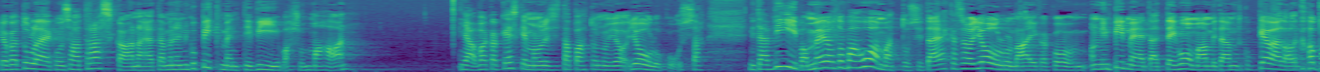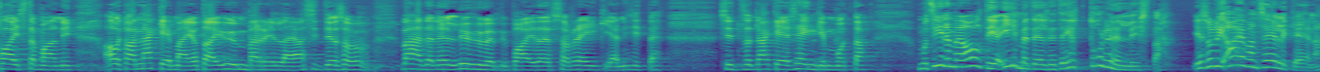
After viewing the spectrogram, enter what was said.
joka tulee, kun sä oot raskaana ja tämmöinen niin pigmenttiviiva sun mahaan. Ja vaikka kesken olisi tapahtunut jo joulukuussa, niin tämä viiva, me ei oltu vaan huomattu sitä. Ehkä se on joulun aika, kun on niin pimeätä, että ei huomaa mitään, mutta kun kevät alkaa paistamaan, niin alkaa näkemään jotain ympärillä. Ja sitten jos on vähän tämmöinen lyhyempi paita, jossa on reikiä, niin sitten, sitten näkee senkin. Mutta mutta siinä me oltiin ja ihmeteltiin, että ei ole todellista. Ja se oli aivan selkeänä.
